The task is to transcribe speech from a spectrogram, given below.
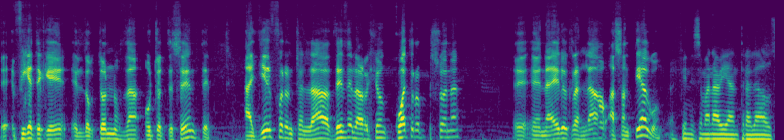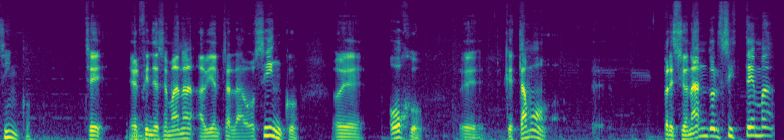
Eh, fíjate que el doctor nos da otro antecedente. Ayer fueron trasladadas desde la región cuatro personas eh, en aéreo traslado a Santiago. El fin de semana habían trasladado cinco. Sí, el fin de semana habían trasladado cinco. Eh, ojo, que estamos presionando el sistema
